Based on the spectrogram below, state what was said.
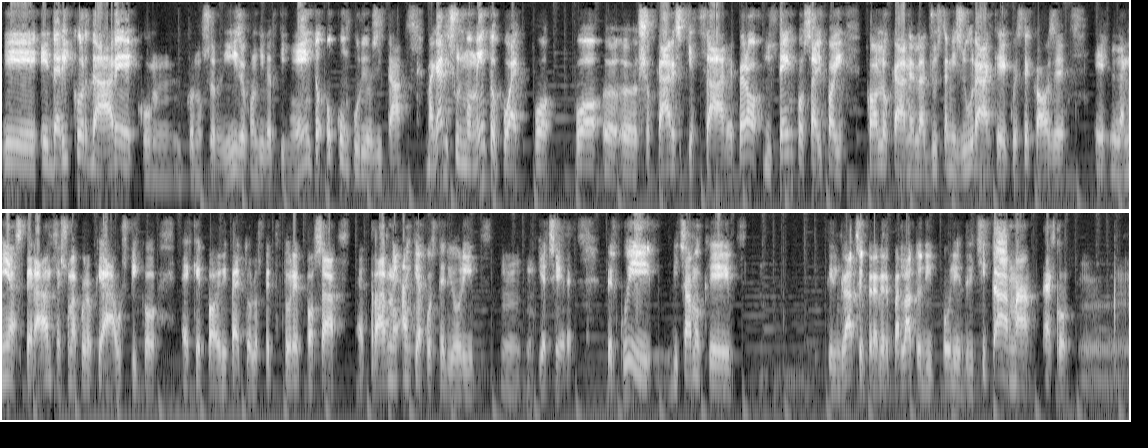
e, e da ricordare con, con, un sorriso, con divertimento o con curiosità. Magari sul momento può, può può uh, scioccare, spiazzare, però il tempo, sai, poi colloca nella giusta misura anche queste cose e la mia speranza, insomma quello che auspico è che poi, ripeto, lo spettatore possa eh, trarne anche a posteriori mh, un piacere. Per cui diciamo che ti ringrazio per aver parlato di poliedricità, ma ecco, mh,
